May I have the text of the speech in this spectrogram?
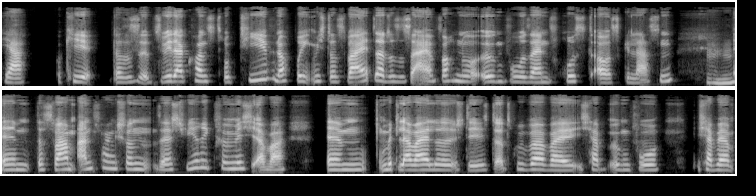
ja, okay, das ist jetzt weder konstruktiv noch bringt mich das weiter. Das ist einfach nur irgendwo seinen Frust ausgelassen. Mhm. Ähm, das war am Anfang schon sehr schwierig für mich, aber ähm, mittlerweile stehe ich da drüber, weil ich habe irgendwo, ich habe ja,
